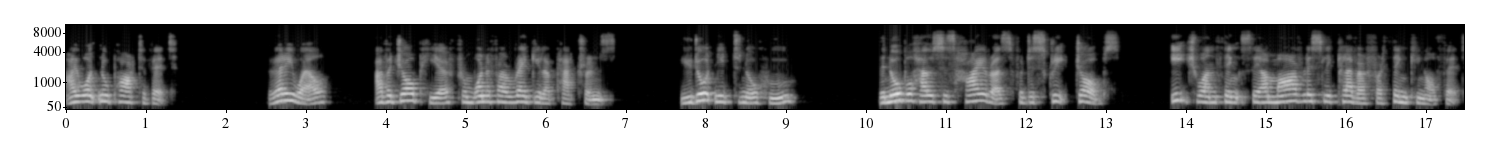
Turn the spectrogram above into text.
I want no part of it. Very well. I've a job here from one of our regular patrons. You don't need to know who. The noble houses hire us for discreet jobs. Each one thinks they are marvellously clever for thinking of it.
